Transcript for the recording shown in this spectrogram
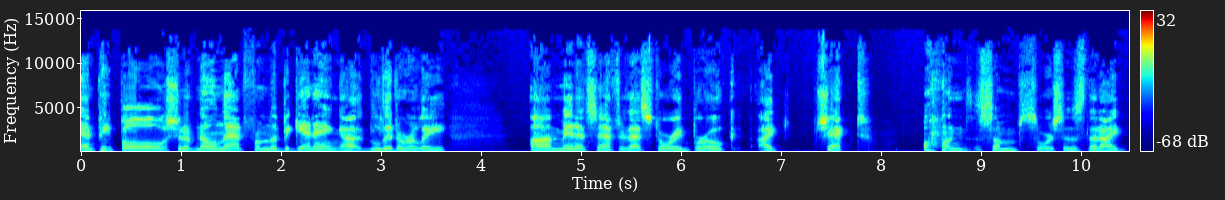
And people should have known that from the beginning. Uh, literally, uh, minutes after that story broke, I checked on some sources that I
